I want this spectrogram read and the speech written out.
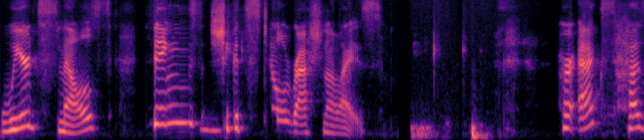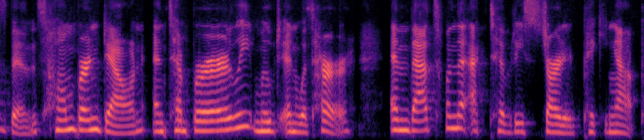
weird smells, things she could still rationalize. Her ex husband's home burned down and temporarily moved in with her, and that's when the activity started picking up.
